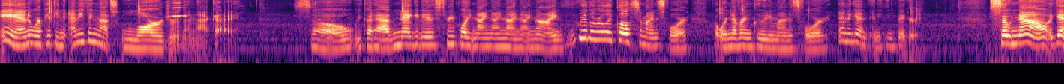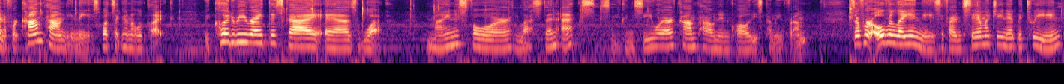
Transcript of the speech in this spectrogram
And we're picking anything that's larger than that guy. So we could have negative 3.99999, really, really close to minus 4, but we're never including minus 4. And again, anything bigger. So now, again, if we're compounding these, what's it going to look like? We could rewrite this guy as what? Minus 4 less than x. So you can see where our compound inequality is coming from. So if we're overlaying these, if I'm sandwiching it between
